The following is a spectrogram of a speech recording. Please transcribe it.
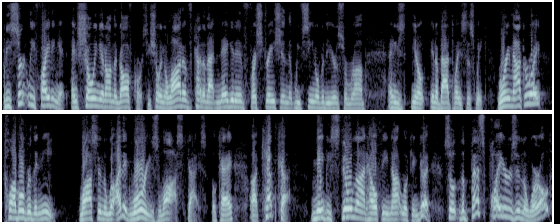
but he's certainly fighting it and showing it on the golf course. He's showing a lot of kind of that negative frustration that we've seen over the years from Rahm, and he's you know in a bad place this week. Rory McIlroy, club over the knee, lost in the will. I think Rory's lost, guys. Okay, uh, Koepka maybe still not healthy, not looking good. So the best players in the world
